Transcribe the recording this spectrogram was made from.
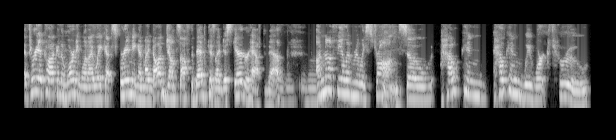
at three o'clock in the morning when I wake up screaming and my dog jumps off the bed because I just scared her half to death, mm-hmm. mm-hmm. I'm not feeling really strong. So how can how can we work through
